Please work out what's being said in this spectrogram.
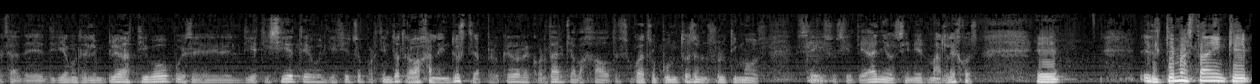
o sea, de- diríamos del empleo activo, pues eh, el 17 o el 18% trabaja en la industria, pero quiero recordar que ha bajado tres o cuatro puntos en los últimos seis o siete años, sin ir más lejos. Eh, el tema está en que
